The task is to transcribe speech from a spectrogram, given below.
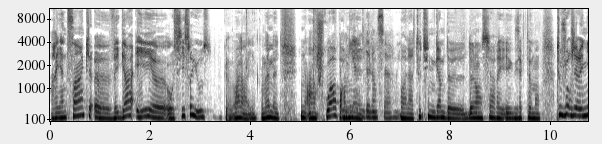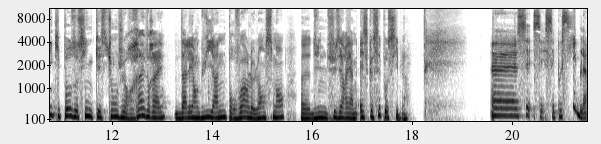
Ariane 5, euh, Vega et euh, aussi Soyuz. Donc voilà, il y a quand même une- un choix parmi Une gamme de lanceurs, oui. voilà, toute une gamme de, de lanceurs, et- exactement. Toujours Jérémy qui pose aussi une question. Je rêverais d'aller en Guyane pour voir le lancement euh, d'une fusée Ariane. Est-ce que c'est possible? Euh, c'est possible,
